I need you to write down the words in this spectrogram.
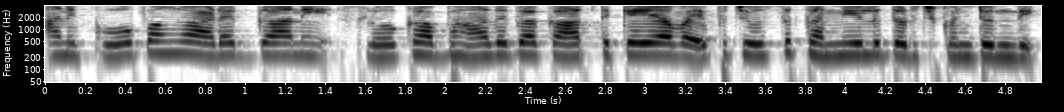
అని కోపంగా అడగగానే శ్లోక బాధగా కార్తికేయ వైపు చూస్తూ కన్నీళ్ళు తుడుచుకుంటుంది.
